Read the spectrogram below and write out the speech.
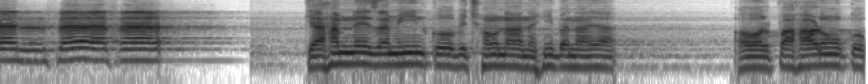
الفافا کیا ہم نے زمین کو بچھونا نہیں بنایا اور پہاڑوں کو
